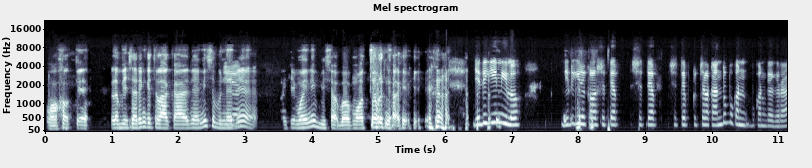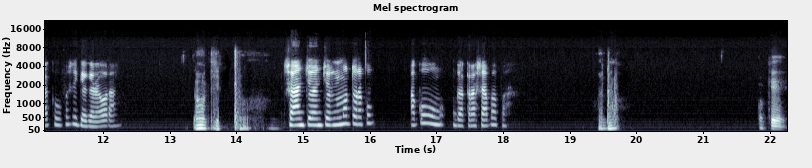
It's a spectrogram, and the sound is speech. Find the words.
Oh, Oke. Lebih sering kecelakaannya ini sebenarnya Bang Cimo ini bisa bawa motor nggak ini? jadi gini loh jadi gini kalau setiap setiap setiap kecelakaan tuh bukan bukan gara-gara aku pasti gara-gara orang Oh gitu. sehancur-hancurnya motor aku aku nggak kerasa apa-apa Aduh. Oke.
